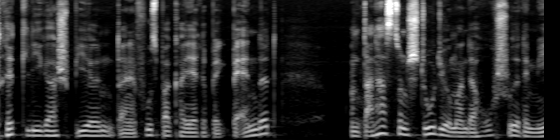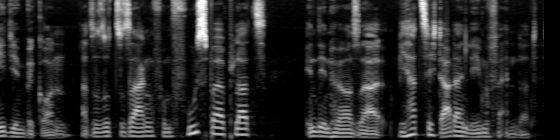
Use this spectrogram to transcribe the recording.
Drittligaspielen deine Fußballkarriere be beendet und dann hast du ein Studium an der Hochschule der Medien begonnen. Also sozusagen vom Fußballplatz in den Hörsaal. Wie hat sich da dein Leben verändert?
